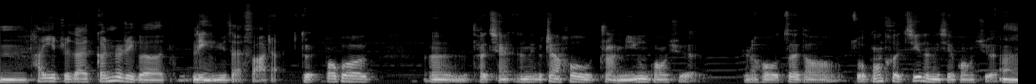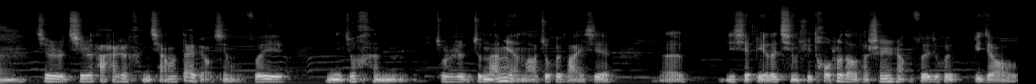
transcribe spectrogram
嗯，它一直在跟着这个领域在发展。对，包括，嗯，它前那个战后转民用光学，然后再到做光刻机的那些光学，嗯，就是其实它还是很强的代表性，所以你就很就是就难免嘛，就会把一些呃一些别的情绪投射到他身上，所以就会比较。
